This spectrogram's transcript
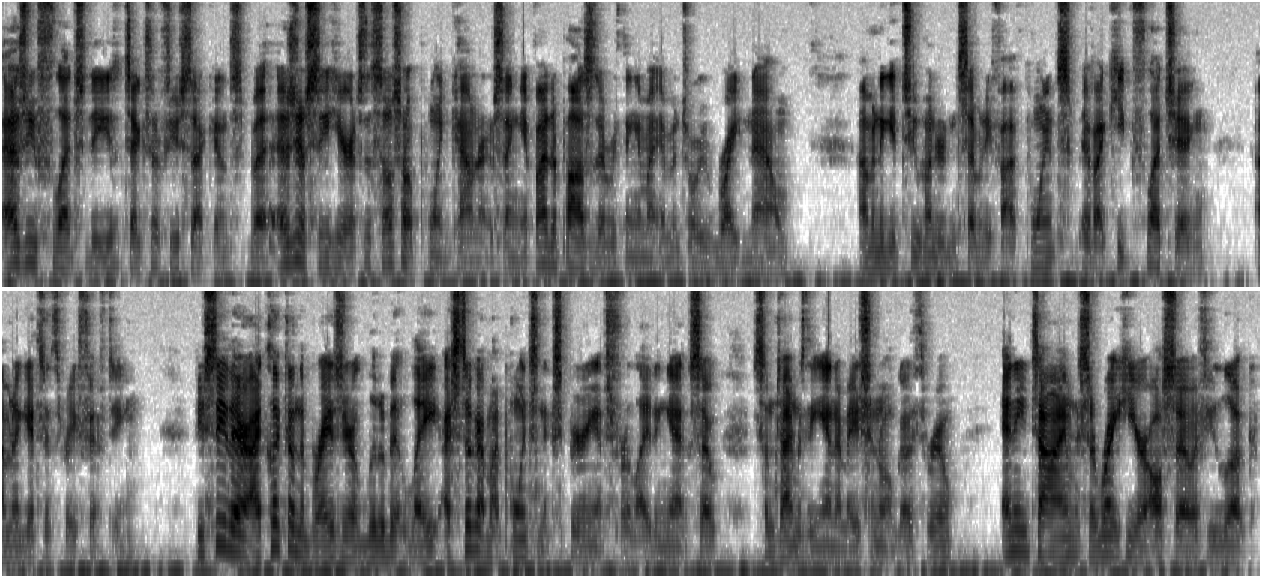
as you fletch these, it takes a few seconds, but as you'll see here, it's this also a point counter. It's saying if I deposit everything in my inventory right now, I'm going to get 275 points. If I keep fletching, I'm going to get to 350. If you see there, I clicked on the brazier a little bit late. I still got my points and experience for lighting it, so sometimes the animation won't go through. Anytime, so right here also, if you look,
